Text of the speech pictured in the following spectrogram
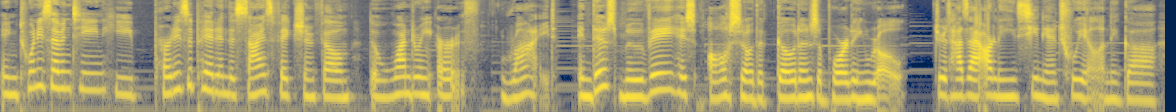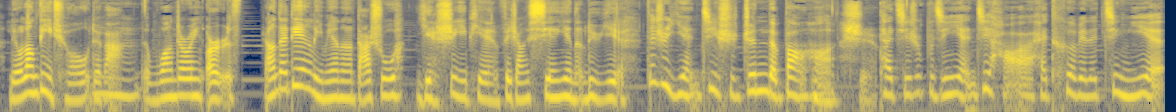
In 2017, he participated in the science fiction film The Wandering Earth. Right. In this movie, he's also the golden supporting role. 就是他在二零一七年出演了那个《流浪地球》，对吧、嗯 t h e Wandering Earth。然后在电影里面呢，达叔也是一片非常鲜艳的绿叶。但是演技是真的棒哈。嗯，是。他其实不仅演技好啊，还特别的敬业。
